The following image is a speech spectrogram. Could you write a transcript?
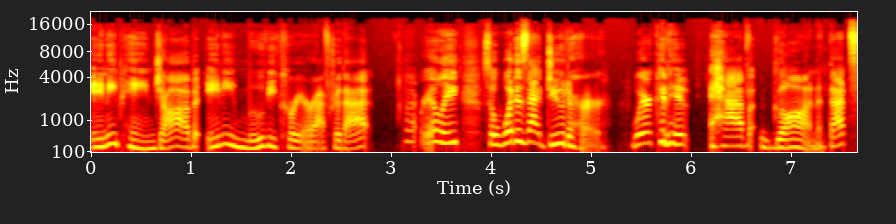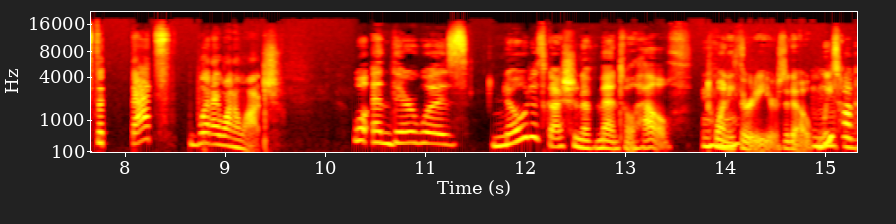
any paying job, any movie career after that? Not really. So what does that do to her? Where could it have gone? That's the that's what I want to watch. Well, and there was no discussion of mental health mm-hmm. 20, 30 years ago. Mm-hmm. We talk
